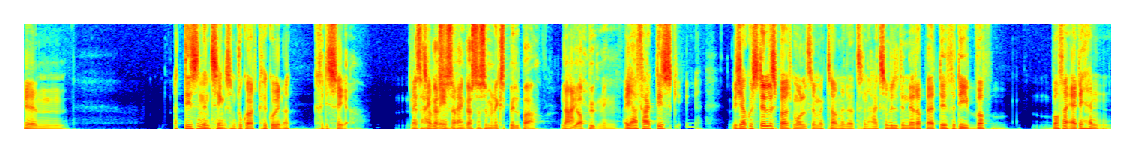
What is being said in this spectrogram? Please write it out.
Øhm, og det er sådan en ting, som du godt kan gå ind og kritisere. Altså han gør, sig, han gør sig simpelthen ikke spilbar Nej. i opbygningen. Og jeg har faktisk, hvis jeg kunne stille spørgsmål til McTominay eller Ten Hag, så ville det netop være det, fordi hvor, hvorfor er det, han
